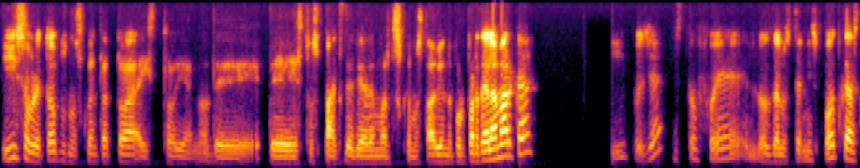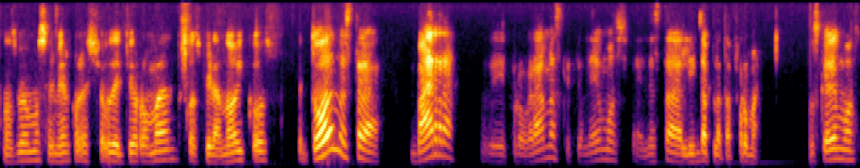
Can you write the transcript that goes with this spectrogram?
y sobre todo pues nos cuenta toda la historia ¿no? de, de estos packs de Día de Muertos que hemos estado viendo por parte de la marca. Y pues ya, esto fue los de los tenis podcast. Nos vemos el miércoles show del tío Román, conspiranoicos, en toda nuestra barra de programas que tenemos en esta linda plataforma. Los queremos.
